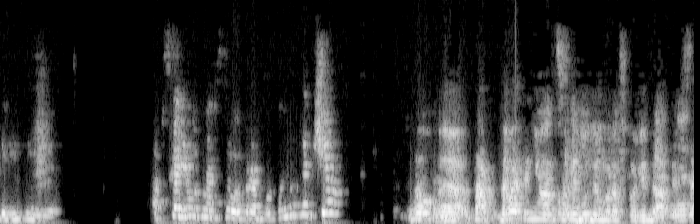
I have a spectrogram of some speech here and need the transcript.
Березинец? Абсолютно все обработано. Ну зачем? Ну, е, так, давайте нюанси не будемо розповідати. Це,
